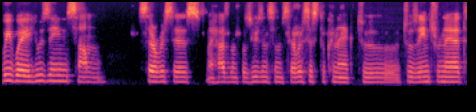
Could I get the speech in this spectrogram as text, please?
We were using some services. My husband was using some services to connect to to the internet,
